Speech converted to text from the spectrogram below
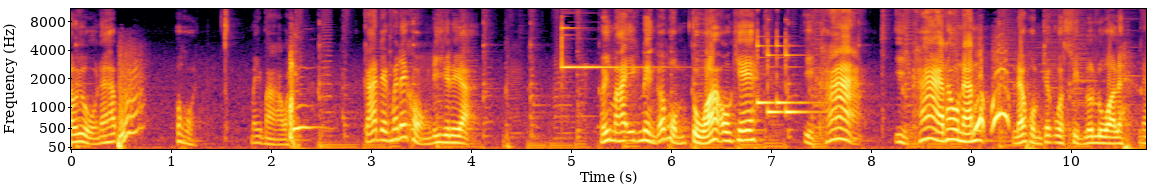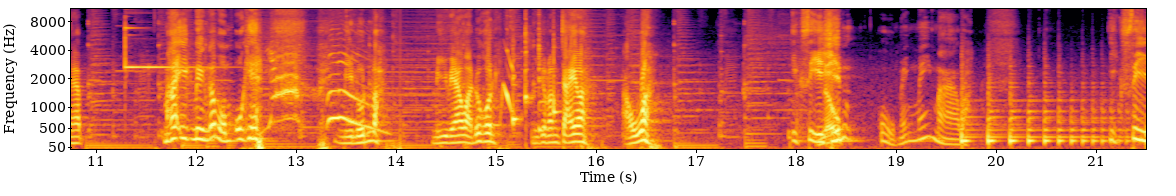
วอยู่นะครับ โอ้โหไม่มาว่ะ การ์ดยังไม่ได้ของดีเลยอะ เฮ้ยมาอีกหนึ่งครับผมตั๋วโอเค อีกห้าอีกห้าเท่านั้น แล้วผมจะกดสิบรัวๆเลยนะครับ มาอีกหนึ่งครับผมโอเค มีลุ้นว่ะมีแววว่ะทุกคนมีกำลังใจว่ะ เอาว่ะ อีกสี่ Nope ชิ้น โอ้แม่งไม่มาว่ะ อีกสี่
